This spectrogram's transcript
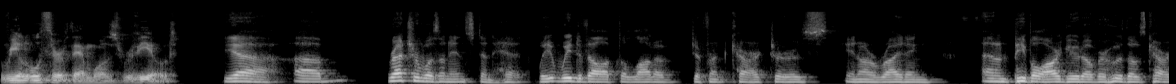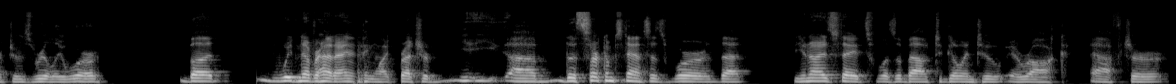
real author of them, was revealed. Yeah. Uh, was an instant hit. We we developed a lot of different characters in our writing, and people argued over who those characters really were. But we'd never had anything like Brecher. Uh, the circumstances were that the United States was about to go into Iraq after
